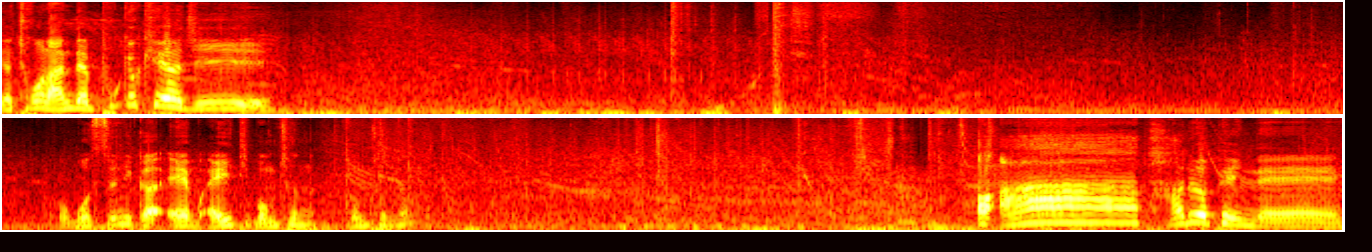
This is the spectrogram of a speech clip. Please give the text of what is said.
야 저건 안돼 폭격해야지 어, 뭐 쓰니까 애, AT 멈췄나? 멈췄나? 어, 아, 바로 옆에 있네.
